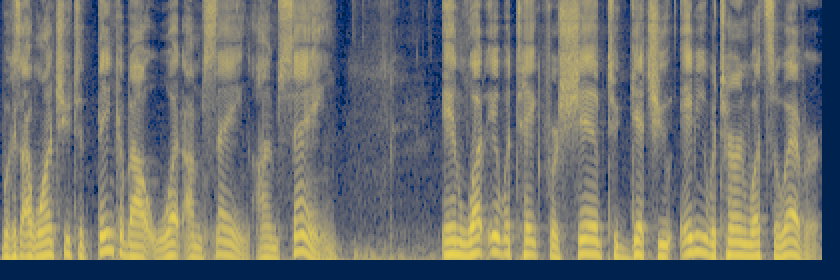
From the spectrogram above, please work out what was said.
because I want you to think about what I'm saying. I'm saying in what it would take for SHIB to get you any return whatsoever,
